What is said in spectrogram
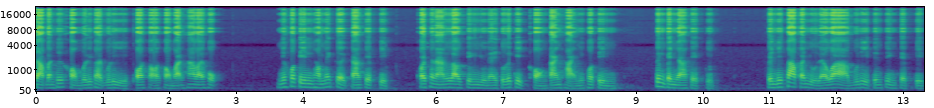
จากบันทึกของบริษัทบุหรี่พศ 2506 นิโคตินทำให้เกิดการเสพติด เพราะฉะนั้นเราจึงอยู่ในธุรกิจของการขายนิโคติน ซึ่งเป็นยาเสพติด เป็นที่ทราบกันอยู่แล้วว่าบุหรี่เป็นสิ่งเสพติด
